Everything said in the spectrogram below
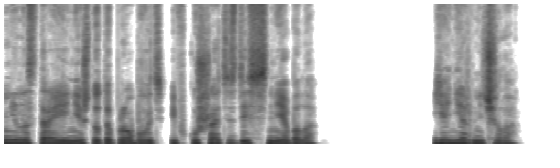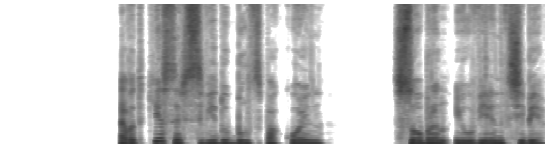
ни настроения что-то пробовать и вкушать здесь не было. Я нервничала. А вот кесарь с виду был спокоен, собран и уверен в себе.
